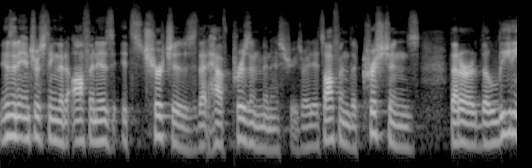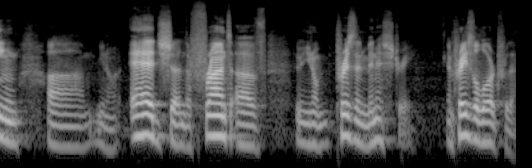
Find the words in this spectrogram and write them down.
isn't it interesting that it often is it's churches that have prison ministries, right? It's often the Christians that are the leading um, you know, edge and the front of you know, prison ministry. And praise the Lord for them.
